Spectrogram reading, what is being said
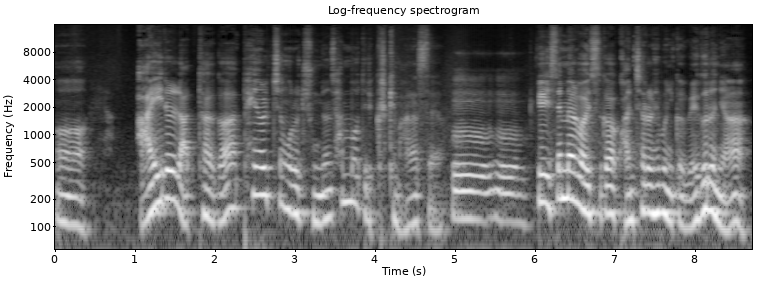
어 아이를 낳다가 폐혈증으로 죽는 산모들이 그렇게 많았어요. 음, 음. 이 샘멜바이스가 관찰을 해보니까 왜 그러냐.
